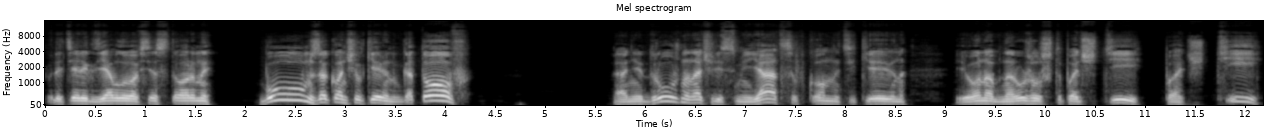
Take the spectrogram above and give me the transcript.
Полетели к дьяволу во все стороны. «Бум!» — закончил Кевин. «Готов!» Они дружно начали смеяться в комнате Кевина, и он обнаружил, что почти, почти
